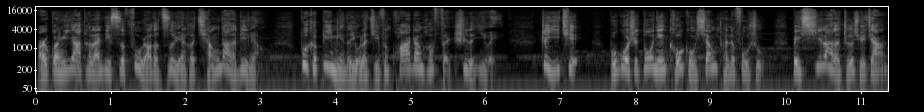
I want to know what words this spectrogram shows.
而关于亚特兰蒂斯富饶的资源和强大的力量，不可避免的有了几分夸张和粉饰的意味。这一切不过是多年口口相传的复述，被希腊的哲学家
